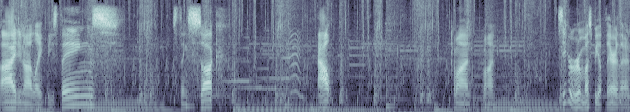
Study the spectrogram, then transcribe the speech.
I do not like these things. These things suck. Ow. Come on, come on. Secret room must be up there then.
